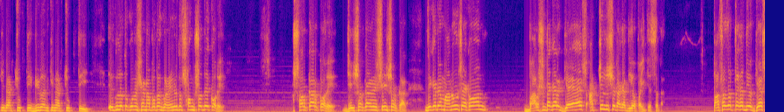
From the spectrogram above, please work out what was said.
কেনার চুক্তি বিমান কেনার চুক্তি এগুলো তো কোনো সেনাপ্রধান করে না, এগুলো তো সংসদে করে সরকার করে যেই সরকারের সেই সরকার যেখানে মানুষ এখন বারোশো টাকার গ্যাস আটচল্লিশশো টাকা দিয়েও পাইতেছে না পাঁচ হাজার টাকা দিয়েও গ্যাস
